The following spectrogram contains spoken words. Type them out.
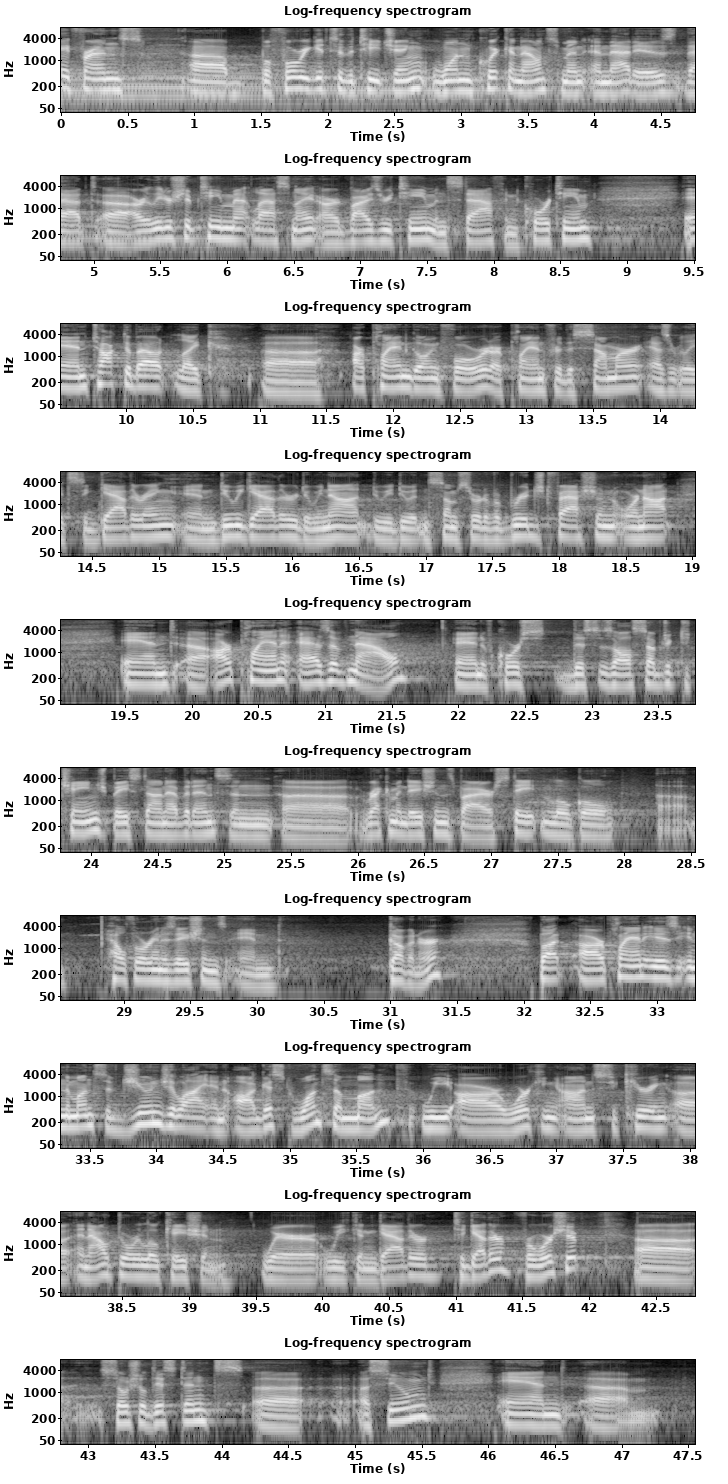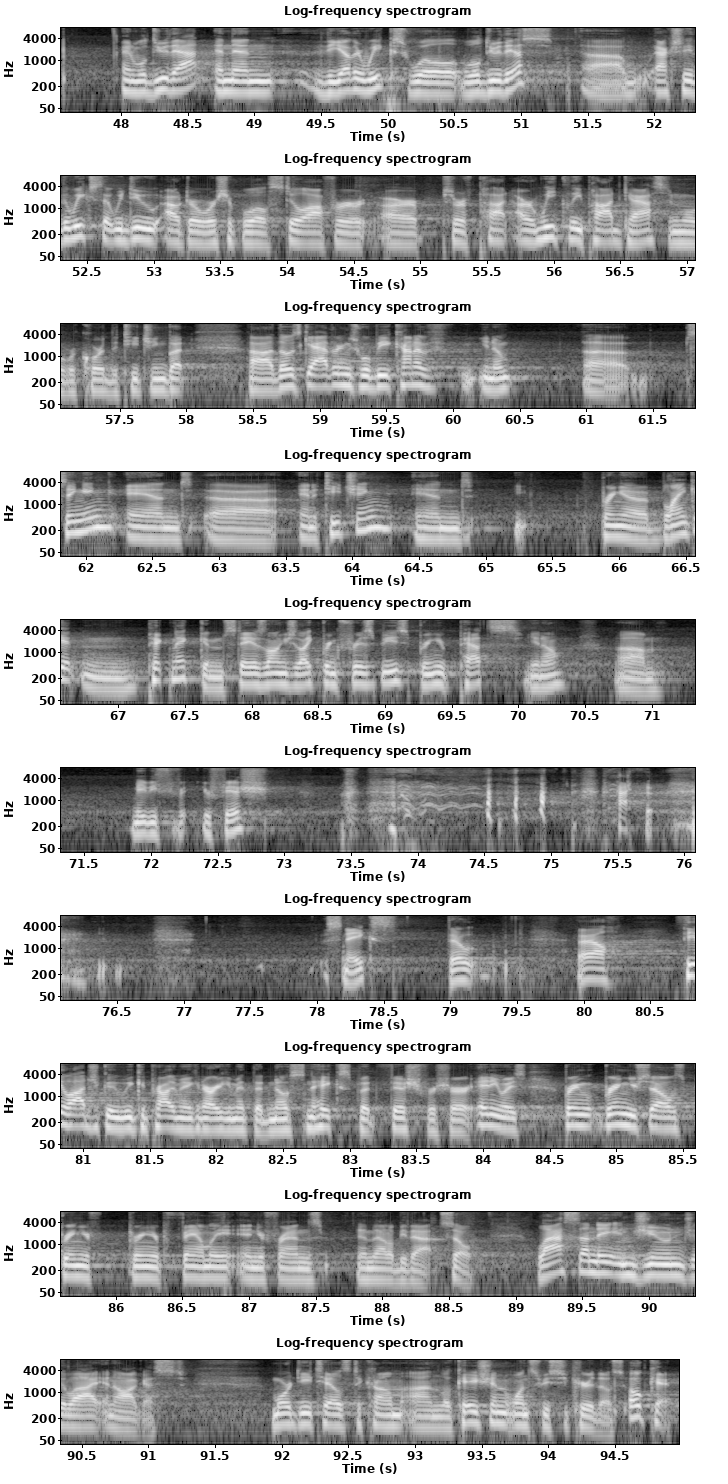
Okay, friends, uh, before we get to the teaching, one quick announcement, and that is that uh, our leadership team met last night, our advisory team and staff and core team, and talked about like uh, our plan going forward, our plan for the summer as it relates to gathering, and do we gather, do we not, do we do it in some sort of abridged fashion or not? And uh, our plan as of now, and of course, this is all subject to change based on evidence and uh, recommendations by our state and local um health organizations and governor. But our plan is in the months of June, July, and August, once a month, we are working on securing uh, an outdoor location where we can gather together for worship, uh, social distance uh, assumed, and um, and we'll do that. And then the other weeks we'll we'll do this. Uh, actually, the weeks that we do outdoor worship, we'll still offer our sort of pod, our weekly podcast, and we'll record the teaching. But uh, those gatherings will be kind of you know uh, singing and uh, and a teaching and. Bring a blanket and picnic and stay as long as you like. Bring frisbees. Bring your pets. You know, um, maybe f- your fish. snakes. They're, well, theologically, we could probably make an argument that no snakes, but fish for sure. Anyways, bring, bring yourselves, bring your, bring your family and your friends, and that'll be that. So, Last Sunday in June, July, and August. More details to come on location once we secure those. Okay.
